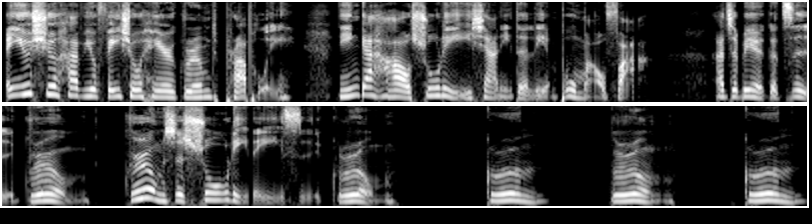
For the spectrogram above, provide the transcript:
And you should have your facial hair groomed properly。你应该好好梳理一下你的脸部毛发。那这边有个字 groom，groom 是梳理的意思。groom，groom，groom，groom。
